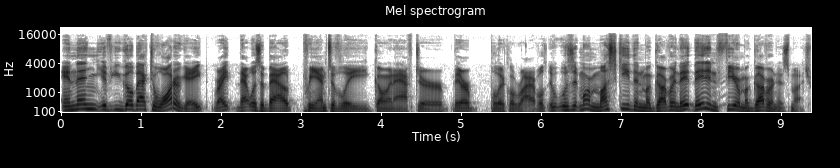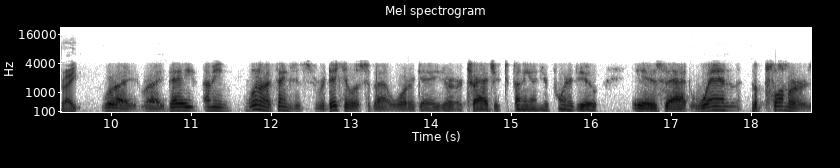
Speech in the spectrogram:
And then if you go back to Watergate, right, that was about preemptively going after their political rivals. Was it more Muskie than McGovern? They, they didn't fear McGovern as much, right? Right, right. They, I mean, one of the things that's ridiculous about Watergate or tragic, depending on your point of view, is that when the plumbers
